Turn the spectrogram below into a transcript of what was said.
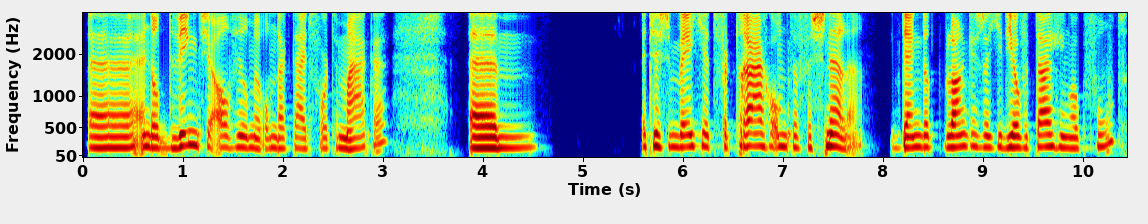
Eh, en dat dwingt je al veel meer om daar tijd voor te maken. Ehm, het is een beetje het vertragen om te versnellen. Ik denk dat het belangrijk is dat je die overtuiging ook voelt.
